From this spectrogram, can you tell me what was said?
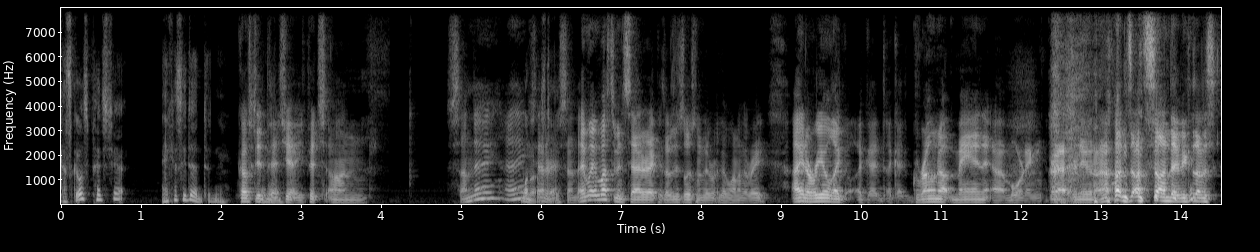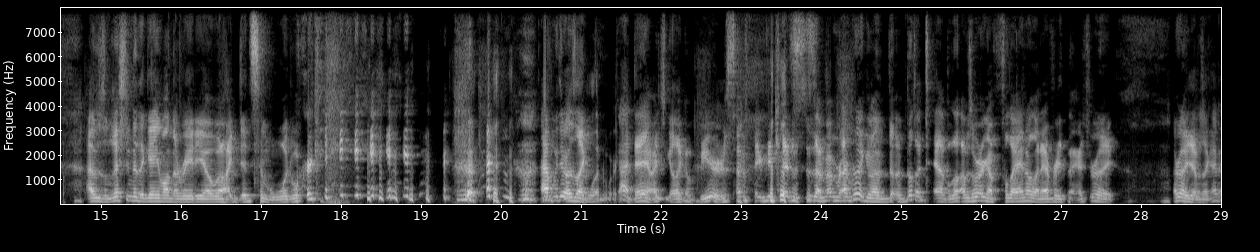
has Gose pitched yet. I guess he did, didn't he? Gose did pitch. Yeah, he pitched on Sunday. I think Saturday. Sunday. It must have been Saturday because I was just listening to the, the one on the rate. I had a real like like a like a grown up man uh, morning or afternoon on, on, Sunday because I was I was listening to the game on the radio while I did some woodworking. Halfway through, I was like, Woodwork. God damn, I should get like a beer or something because I'm, I'm really going to build a tableau. I was wearing a flannel and everything. It's really, I really, I was like, I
